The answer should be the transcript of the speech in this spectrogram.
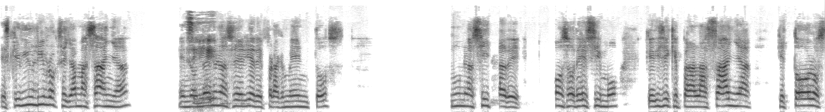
escribí un libro que se llama Hazaña, en donde hay una serie de fragmentos, una cita de Alfonso X que dice que para la hazaña que todos los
